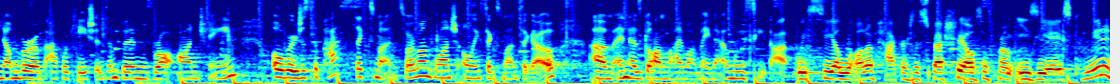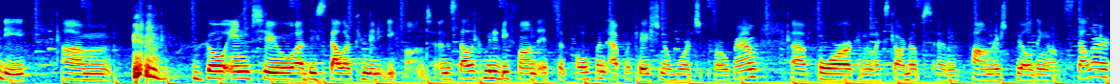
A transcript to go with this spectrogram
number of applications have been brought on chain over just the past six months. Soroban's launched only six months ago um, and has gone live on mainnet, and we see that. We see a lot of hackers, especially also from EasyA's community, um, go into uh, the Stellar Community Fund. And the Stellar Community Fund, it's an open application awards program uh, for kind of like startups and founders building on Stellar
